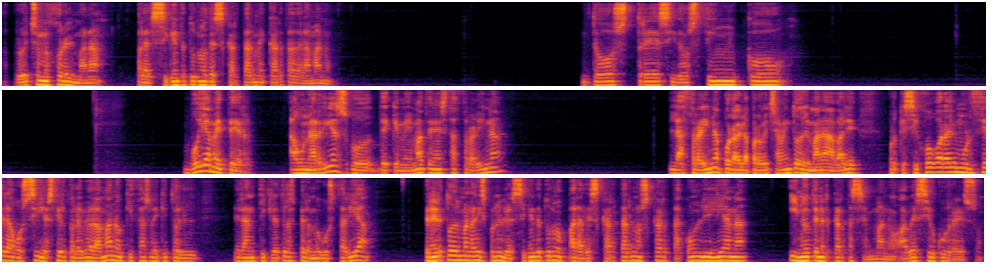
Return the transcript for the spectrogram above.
aprovecho mejor el maná para el siguiente turno descartarme carta de la mano. 2, 3 y 2, 5. Voy a meter, aun a riesgo de que me maten esta Zoralina, la Zoralina por el aprovechamiento del maná, ¿vale? Porque si juego ahora el murciélago, sí, es cierto, le veo la mano, quizás le quito el, el anticriaturas, pero me gustaría tener todo el maná disponible el siguiente turno para descartarnos carta con Liliana y no tener cartas en mano. A ver si ocurre eso.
